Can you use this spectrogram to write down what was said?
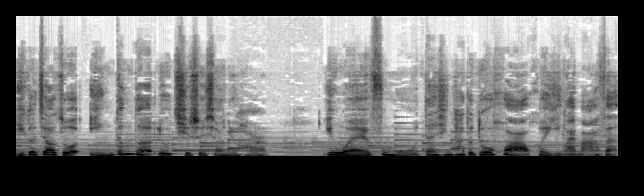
一个叫做银灯的六七岁小女孩，因为父母担心她的多话会引来麻烦。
